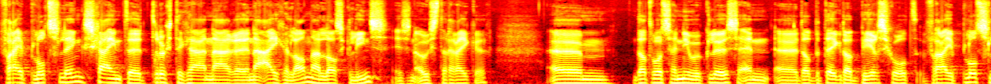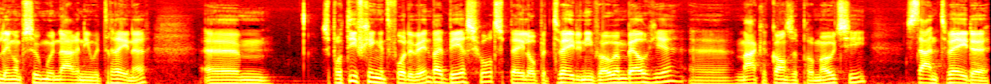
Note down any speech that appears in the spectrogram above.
Vrij plotseling, schijnt uh, terug te gaan naar, uh, naar eigen land, naar Las Glins, is een Oostenrijker. Um, dat wordt zijn nieuwe klus en uh, dat betekent dat Beerschot vrij plotseling op zoek moet naar een nieuwe trainer. Um, sportief ging het voor de win bij Beerschot, spelen op het tweede niveau in België, maken kans op promotie. Staan tweede,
